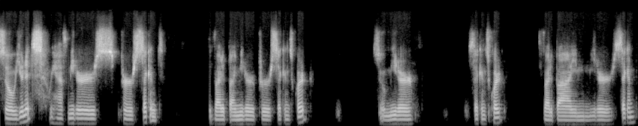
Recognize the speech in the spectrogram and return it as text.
So units, we have meters per second divided by meter per second squared. So meter second squared divided by meter second.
